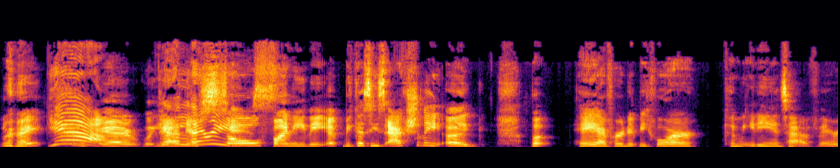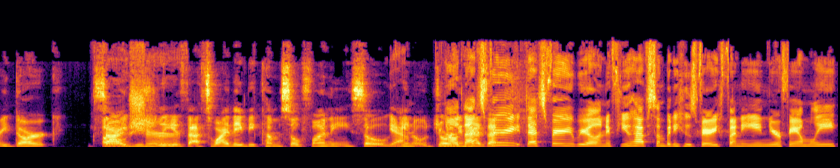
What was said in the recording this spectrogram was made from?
right? yeah Yeah, but yeah, They're they're so funny. They uh, because he's actually a. But hey, I've heard it before. Comedians have very dark sides. Oh, sure. Usually, that's why they become so funny. So Yeah. you know, Jordan no, that's has that. very that's very real. And if you have somebody who's very funny in your family,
